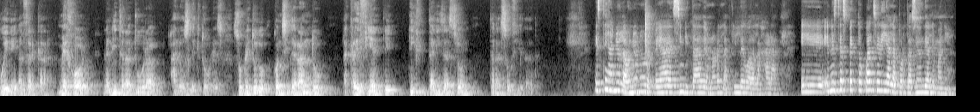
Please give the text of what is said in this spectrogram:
puede acercar mejor la literatura a los lectores, sobre todo considerando la creciente digitalización de la sociedad. Este año la Unión Europea es invitada de honor en la FIL de Guadalajara. Eh, en este aspecto, ¿cuál sería la aportación de Alemania?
